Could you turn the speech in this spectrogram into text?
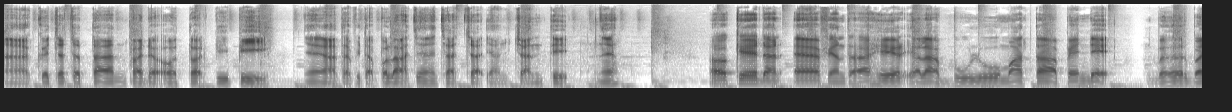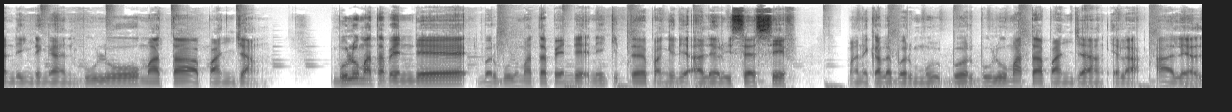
Uh, kecacatan pada otot pipi. Ya, tapi tak apalah je cacat yang cantik, ya. Okey dan F yang terakhir ialah bulu mata pendek berbanding dengan bulu mata panjang. Bulu mata pendek, berbulu mata pendek ni kita panggil dia alel recessive manakala berbulu mata panjang ialah alel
